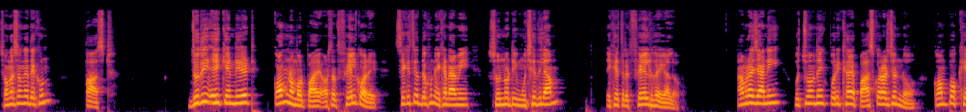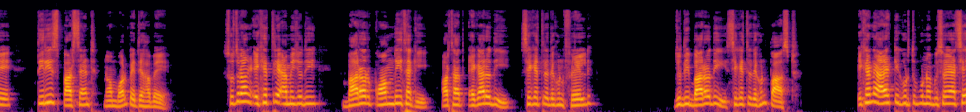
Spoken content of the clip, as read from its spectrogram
সঙ্গে সঙ্গে দেখুন পাস্ট যদি এই ক্যান্ডিডেট কম নম্বর পায়, অর্থাৎ ফেল করে, সেক্ষেত্রে দেখুন এখানে আমি শূন্যটি মুছে দিলাম, এক্ষেত্রে ফেলড হয়ে গেল। আমরা জানি উচ্চ মাধ্যমিক পরীক্ষায় পাস করার জন্য কমপক্ষে তিরিশ পার্সেন্ট নম্বর পেতে হবে। সুতরাং এক্ষেত্রে আমি যদি বারোর কম দিয়ে থাকি, অর্থাৎ এগারো দিই, সেক্ষেত্রে দেখুন ফেল্ড যদি বারো দিই, সেক্ষেত্রে দেখুন পাস্ট এখানে আরেকটি গুরুত্বপূর্ণ বিষয় আছে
